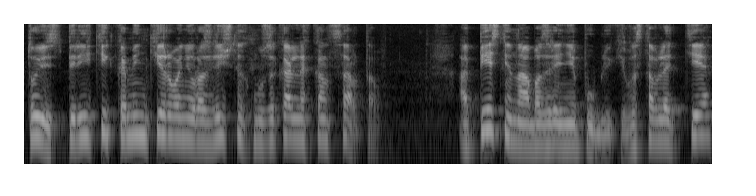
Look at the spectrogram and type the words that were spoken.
то есть перейти к комментированию различных музыкальных концертов, а песни на обозрение публики выставлять те,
